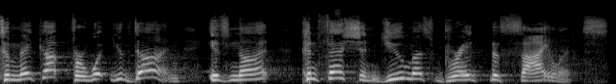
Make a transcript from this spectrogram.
to make up for what you've done is not confession. You must break the silence.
